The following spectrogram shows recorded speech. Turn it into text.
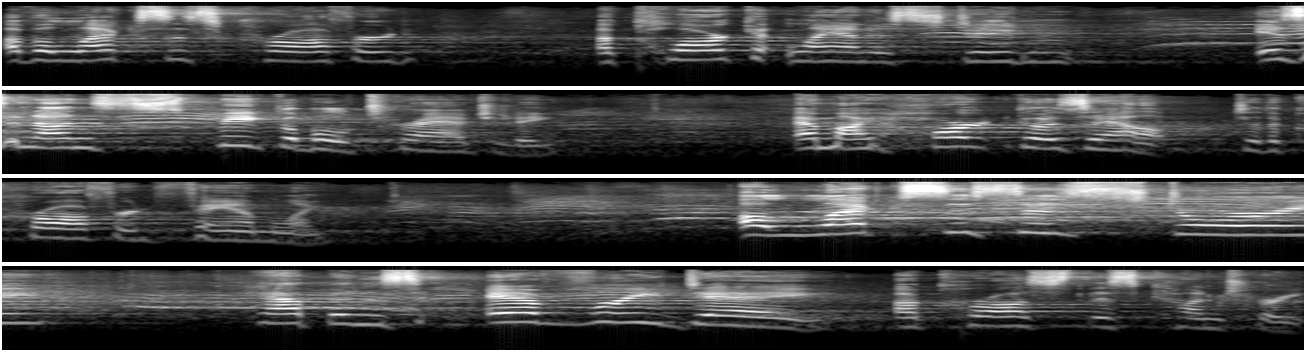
of Alexis Crawford, a Clark Atlanta student, is an unspeakable tragedy, and my heart goes out to the Crawford family. Alexis's story happens every day across this country.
